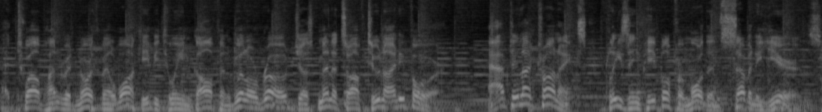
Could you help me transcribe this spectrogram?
at 1200 North Milwaukee between Golf and Willow Road, just minutes off 294. Abt Electronics, pleasing people for more than 70 years.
